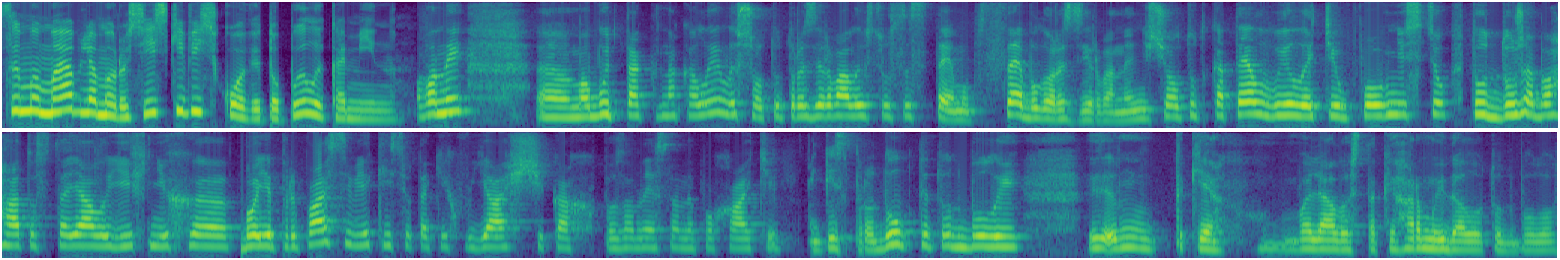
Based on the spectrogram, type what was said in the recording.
Цими меблями російські військові топили камін. Вони, е, мабуть, так накалили, що тут розірвали всю систему. Все було розірване. Нічого тут котел вилетів повністю. Тут дуже багато стояло їхніх е, боєприпасів, якісь у таких в ящиках, позанесені по хаті. Якісь продукти тут були. Е, Ну, таке валялось, таке гармидало тут було.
